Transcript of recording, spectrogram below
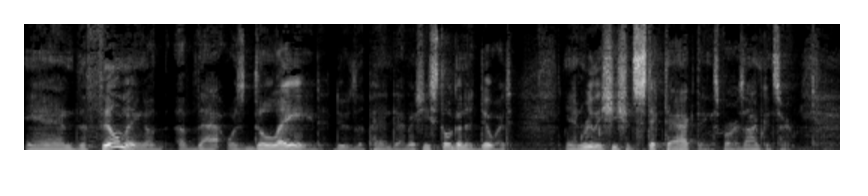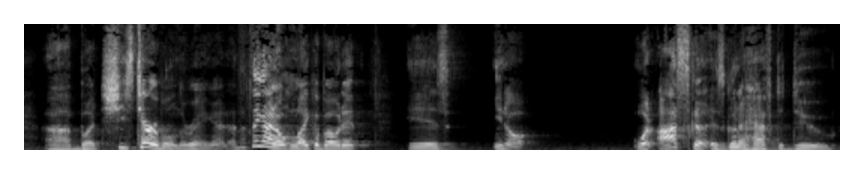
And the filming of, of that was delayed due to the pandemic. She's still going to do it. And really, she should stick to acting as far as I'm concerned. Uh, but she's terrible in the ring. The thing I don't like about it is, you know, what Asuka is going to have to do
